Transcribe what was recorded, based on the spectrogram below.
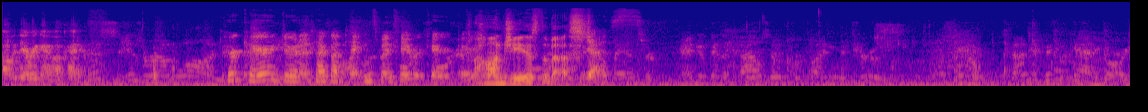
Oh, there we go. Okay. This is round one. Her character in Attack on Titan's my favorite character. Hanji is the best. Yes. And you'll get a thousand for finding the truth. Time to pick a category.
